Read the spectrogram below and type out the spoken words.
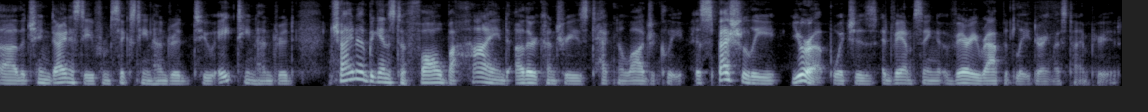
uh, the Qing dynasty from 1600 to 1800, China begins to fall behind other countries technologically, especially Europe, which is advancing very rapidly during this time period.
